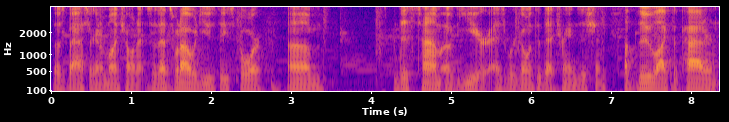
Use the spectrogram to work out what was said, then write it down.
those bass are going to munch on it. So that's what I would use these for um, this time of year as we're going through that transition. I do like the pattern.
